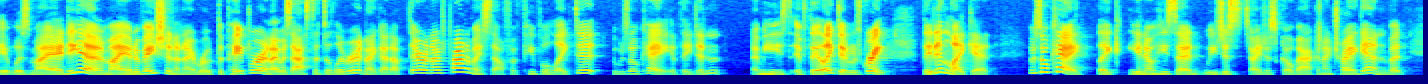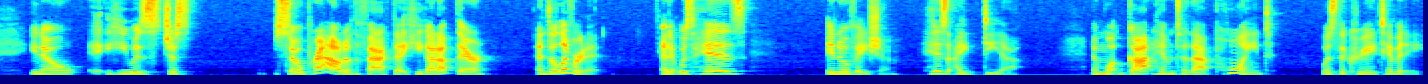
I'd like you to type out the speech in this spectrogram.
it was my idea and my innovation and i wrote the paper and i was asked to deliver it and i got up there and i was proud of myself if people liked it it was okay if they didn't i mean if they liked it it was great if they didn't like it it was okay. Like you know he said we just i just go back and i try again. But you know he was just so proud of the fact that he got up there and delivered it. And it was his innovation his idea. And what got him to that point was the creativity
